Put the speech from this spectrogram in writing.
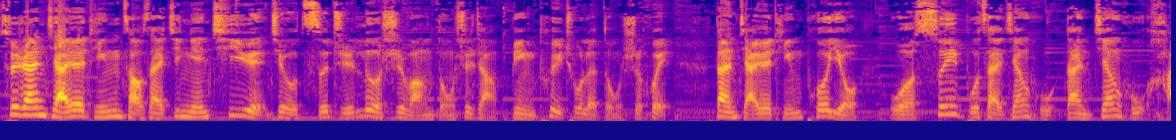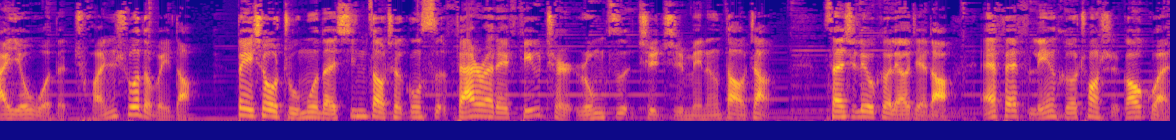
虽然贾跃亭早在今年七月就辞职乐视网董事长并退出了董事会，但贾跃亭颇有“我虽不在江湖，但江湖还有我的传说”的味道。备受瞩目的新造车公司 Faraday Future 融资迟迟没能到账。三十六氪了解到，FF 联合创始高管、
